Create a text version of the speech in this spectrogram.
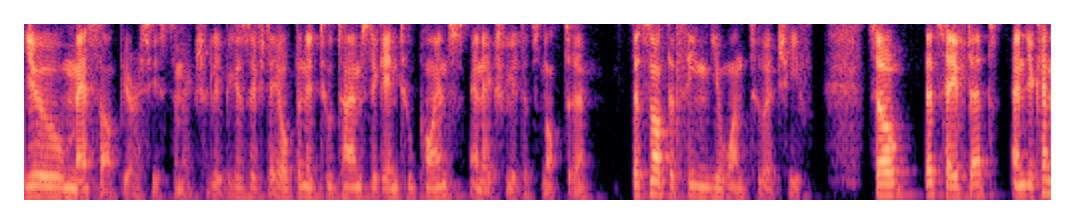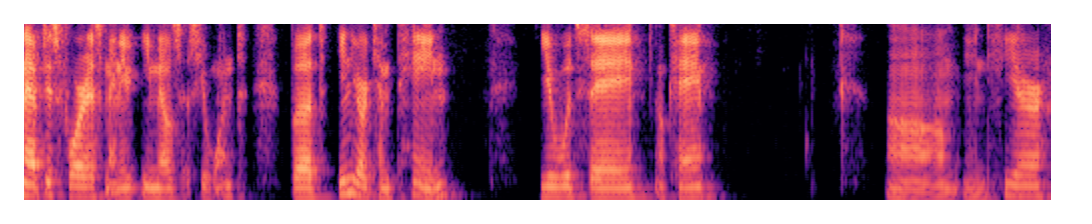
you mess up your system actually because if they open it two times they gain two points and actually that's not the that's not the thing you want to achieve. So let's save that and you can have this for as many emails as you want but in your campaign you would say okay um, in here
